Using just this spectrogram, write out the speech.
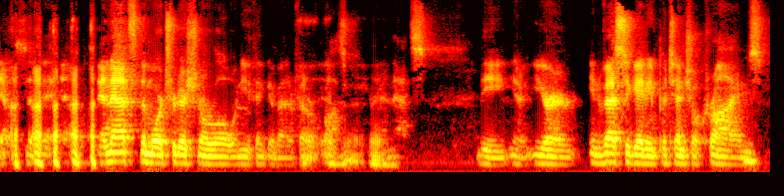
yes, and that's the more traditional role when you think about a federal prosecutor, and that's the you know you're investigating potential crimes,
